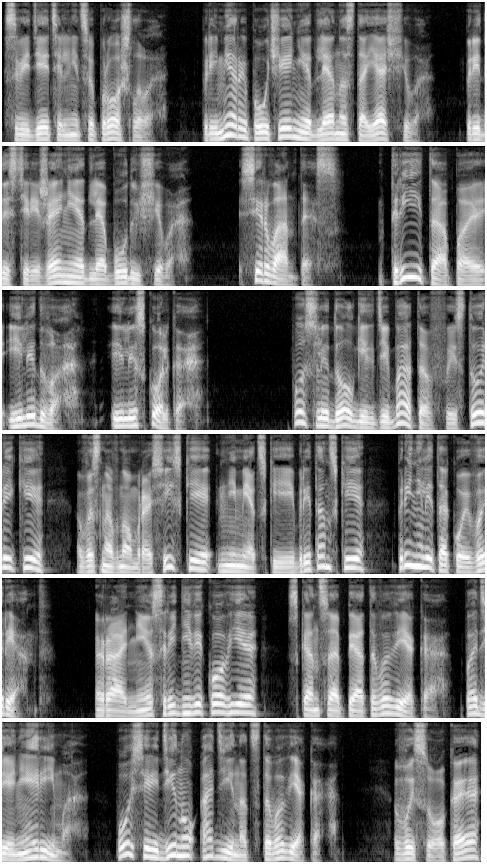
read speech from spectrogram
свидетельница прошлого, примеры поучения для настоящего, предостережения для будущего. Сервантес. Три этапа или два? Или сколько? После долгих дебатов историки, в основном российские, немецкие и британские, приняли такой вариант. Раннее Средневековье с конца V века, падение Рима, по середину XI века. Высокое,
